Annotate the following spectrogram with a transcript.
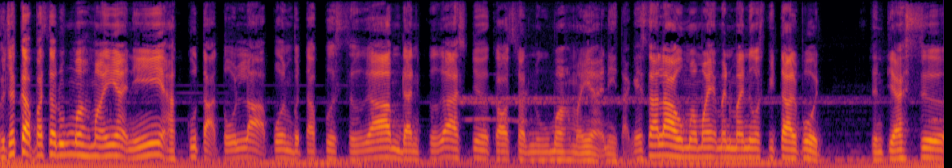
Bercakap pasal rumah mayat ni, aku tak tolak pun betapa seram dan kerasnya kawasan rumah mayat ni. Tak kisahlah rumah mayat mana-mana hospital pun. Sentiasa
